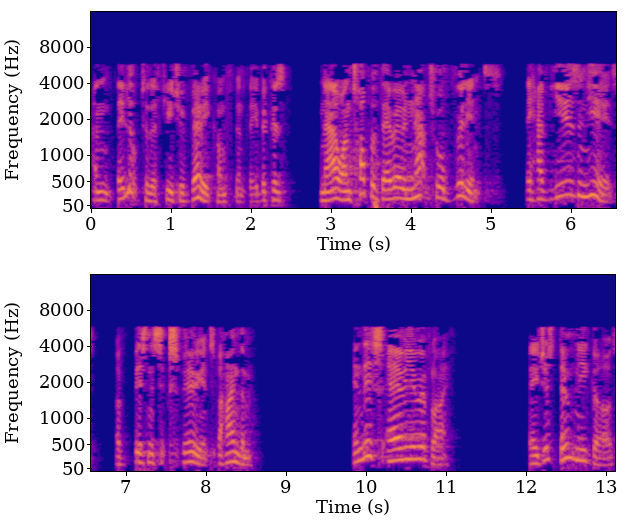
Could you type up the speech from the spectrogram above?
And they look to the future very confidently because now, on top of their own natural brilliance, they have years and years of business experience behind them. In this area of life, they just don't need God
